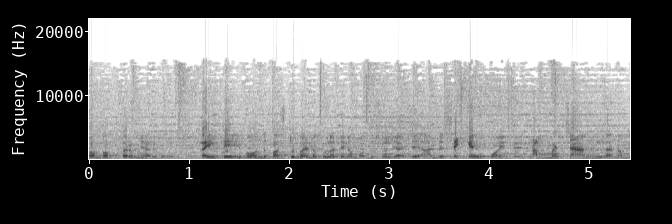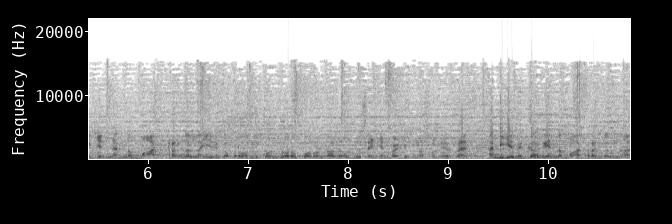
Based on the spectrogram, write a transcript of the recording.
ரொம்ப பெருமையாக இருக்குது. ரைட்டு இப்போ வந்து ஃபஸ்ட்டு பாயிண்ட் ஃபுல்லாத்தையும் நம்ம வந்து சொல்லியாச்சு. அண்ட் செகண்ட் பாயிண்ட் நம்ம சேனலில் நம்ம என்னென்ன மாற்றங்கள்லாம் இதுக்கப்புறம் வந்து கொண்டு வர போகிறோன்றதை வந்து செகண்ட் பாயிண்ட் இப்போ நான் சொல்லிடுறேன். அண்ட் எதுக்காக இந்த மாற்றங்கள்னா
